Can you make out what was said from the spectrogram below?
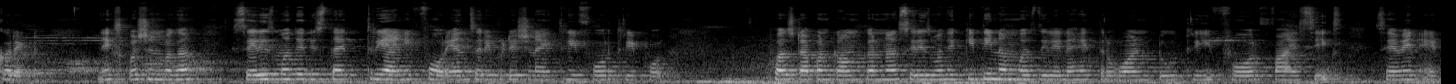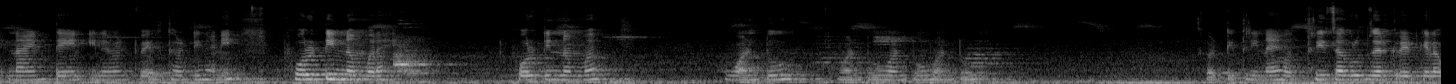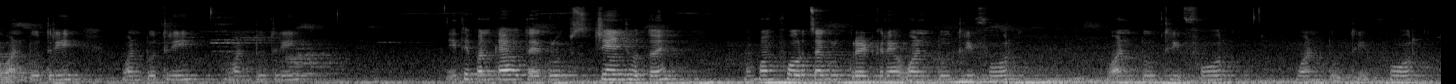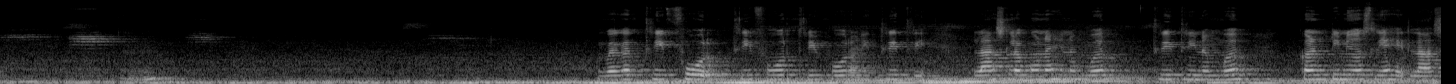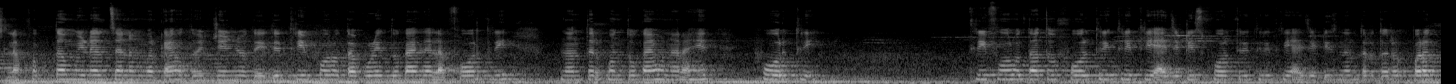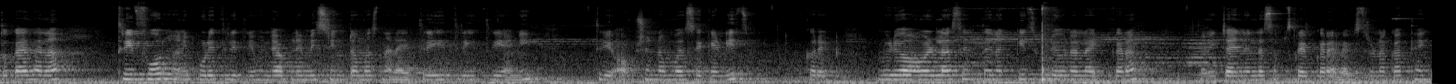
correct next question बघा. सिरीजमध्ये दिसत आहेत थ्री आणि फोर यांचं रिपिटेशन आहे three four three four first आपण काउंट करणार. सिरीजमध्ये किती नंबर्स दिलेले आहेत? तर one two three four five six seven eight nine ten eleven twelve thirteen आणि फोर्टीन नंबर आहे. Fourteen number one two one two one two one two thirty three नाही होत. थ्रीचा ग्रुप जर क्रिएट केला one two three one two three one two three इथे पण काय होतं आहे ग्रुप्स चेंज होतो आहे आपण फोरचा ग्रुप क्रिएट करूया. One two three four one two three four one two three four बघा three four three four three four आणि थ्री थ्री लास्टला कोण आहे number three three number continuously आहेत. लास्टला फक्त मिडलचा नंबर काय होतो चेंज होतो इथे थ्री फोर होता. पुढे तो काय झाला? फोर थ्री नंतर पण तो काय होणार आहे? फोर थ्री थ्री फोर होता तो four three three three as it is four three three three as it is नंतर तर परत तो काय झाला? थ्री फोर आणि पुढे थ्री थ्री म्हणजे आपले मिसिंग टर्म असणार आहे थ्री थ्री थ्री आणि three option number second is correct video आवडला असेल तर नक्कीच व्हिडिओला लाईक करा आणि चॅनलला सबस्क्राईब करायला विसरू नका. थँक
